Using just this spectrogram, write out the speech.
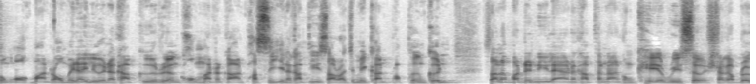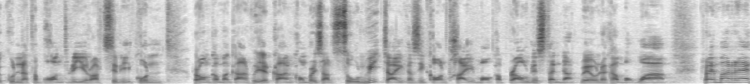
ส่งออกบ้านเราไม่ได้เลยนะครับ คือเรื่องของมาตรการภาษีนะครับที่สหรัฐจะมีการปรับเพิ่มขึ้นสารบประเด็นนี้แล้วนะครับทางด้านของ K Research นะครับโดยคุณนัทพรตรีรัตน์สิริกุล รองกรรมการผู้จัดการของบริษัทศูนย์วิจัยกสิกรไทย บอกกับเราใน Standard Well นะครับบอกว่าไตรมาสแรก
